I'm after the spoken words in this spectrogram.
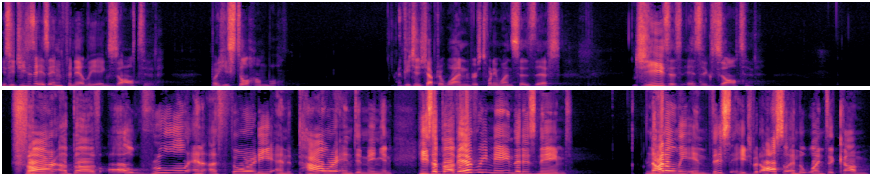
You see, Jesus is infinitely exalted, but he's still humble. Ephesians chapter 1, verse 21 says this Jesus is exalted far above all rule and authority and power and dominion. He's above every name that is named, not only in this age, but also in the one to come.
